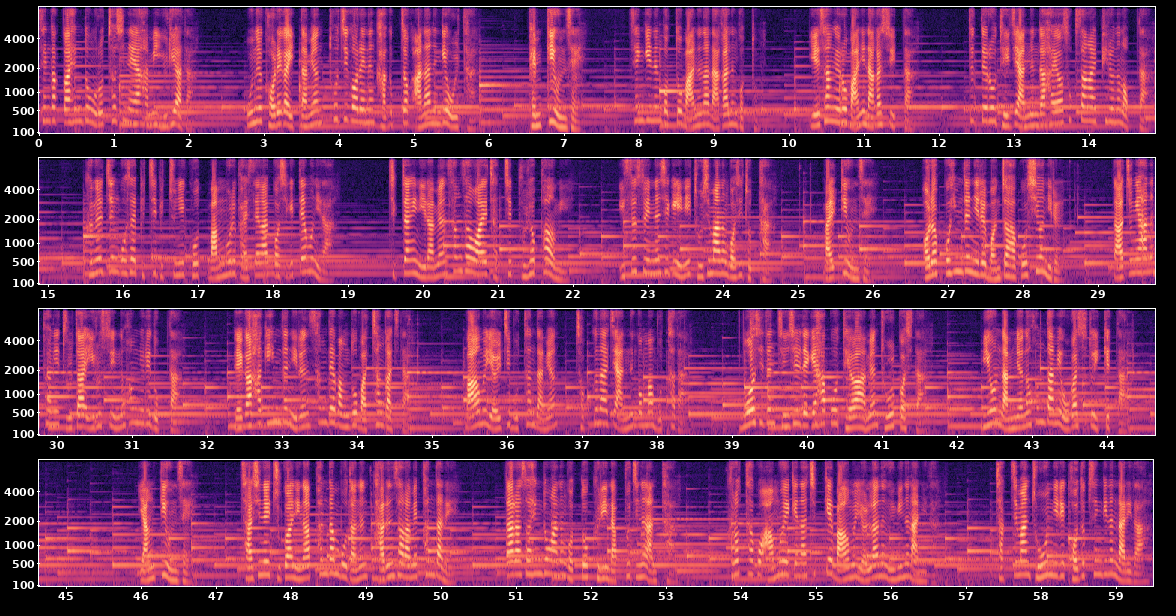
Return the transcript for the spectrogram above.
생각과 행동으로 처신해야 함이 유리하다. 오늘 거래가 있다면 토지 거래는 가급적 안 하는 게 옳다. 뱀띠 운세. 생기는 것도 많으나 나가는 것도 예상외로 많이 나갈 수 있다. 뜻대로 되지 않는다 하여 속상할 필요는 없다. 그늘진 곳에 빛이 비추니 곧 만물이 발생할 것이기 때문이다. 직장인이라면 상사와의 자칫 불협화음이 있을 수 있는 시기이니 조심하는 것이 좋다. 말띠 운세. 어렵고 힘든 일을 먼저 하고 쉬운 일을 나중에 하는 편이 둘 다 이룰 수 있는 확률이 높다. 내가 하기 힘든 일은 상대방도 마찬가지다. 마음을 열지 못한다면 접근하지 않는 것만 못하다. 무엇이든 진실되게 하고 대화하면 좋을 것이다. 미혼 남녀는 혼담이 오갈 수도 있겠다. 양띠 운세. 자신의 주관이나 판단보다는 다른 사람의 판단에 따라서 행동하는 것도 그리 나쁘지는 않다. 그렇다고 아무에게나 쉽게 마음을 열라는 의미는 아니다. 작지만 좋은 일이 거듭 생기는 날이다.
